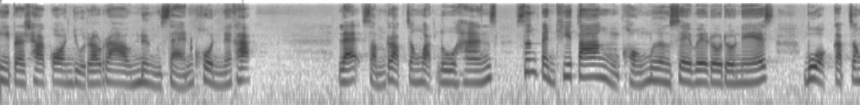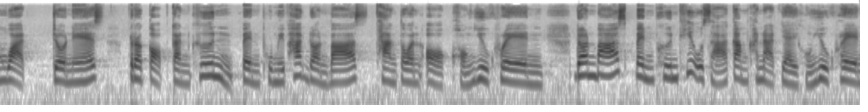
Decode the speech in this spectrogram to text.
มีประชากรอยู่ราวๆ1 0 0 0 0แสนคนนะคะและสำหรับจังหวัดลูฮันส์ซึ่งเป็นที่ตั้งของเมืองเซเวโรโดเนส บวกกับจังหวัด โดเนสประกอบกันขึ้นเป็นภูมิภาคดอนบาส ทางตะวันออกของยูเครน ดอนบาสเป็นพื้นที่อุตสาหกรรมขนาดใหญ่ของยูเครน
